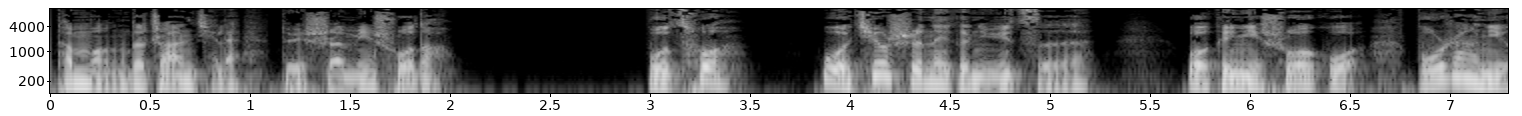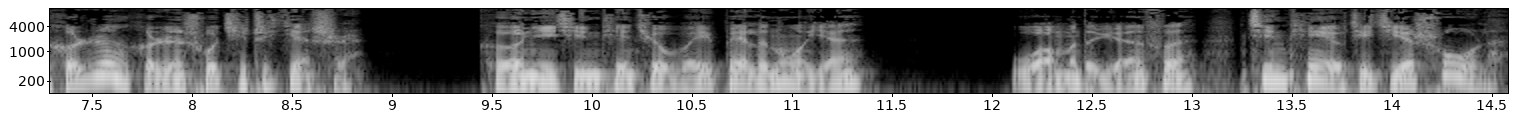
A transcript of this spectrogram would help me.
她猛地站起来对山民说道：“不错，我就是那个女子，我跟你说过，不让你和任何人说起这件事。”可你今天却违背了诺言，我们的缘分今天也就结束了。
